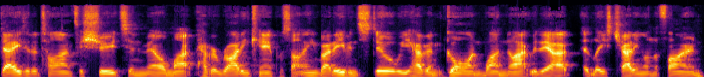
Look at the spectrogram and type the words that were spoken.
days at a time for shoots, and Mel might have a writing camp or something. But even still, we haven't gone one night without at least chatting on the phone.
